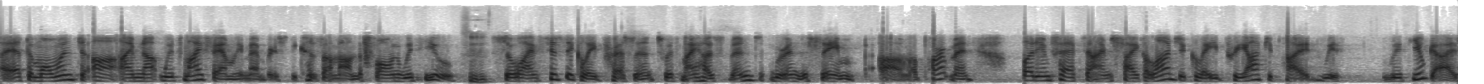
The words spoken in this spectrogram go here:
at the moment, uh, I'm not with my family members because I'm on the phone with you. Mm-hmm. So I'm physically present with my husband. We're in the same uh, apartment, but in fact, I'm psychologically preoccupied with with you guys.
